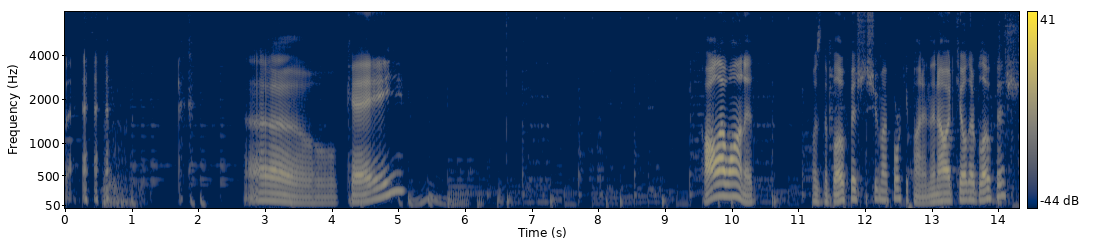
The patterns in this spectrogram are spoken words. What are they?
Was that? okay. All I wanted was the blowfish to shoot my porcupine, and then I would kill their blowfish.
